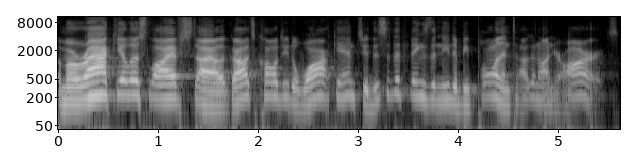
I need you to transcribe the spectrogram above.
A miraculous lifestyle that God's called you to walk into. These are the things that need to be pulling and tugging on your hearts.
